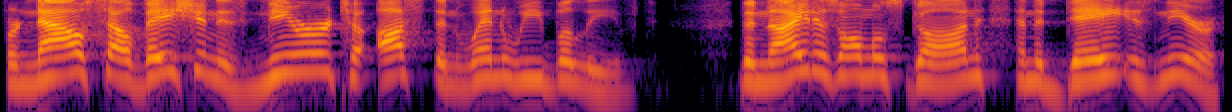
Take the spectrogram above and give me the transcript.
For now salvation is nearer to us than when we believed. The night is almost gone and the day is near.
